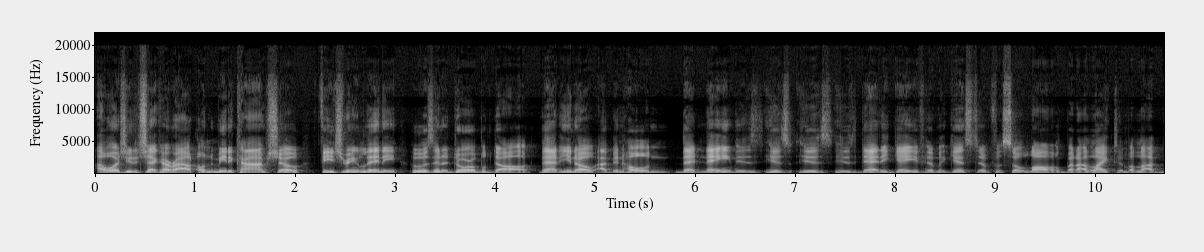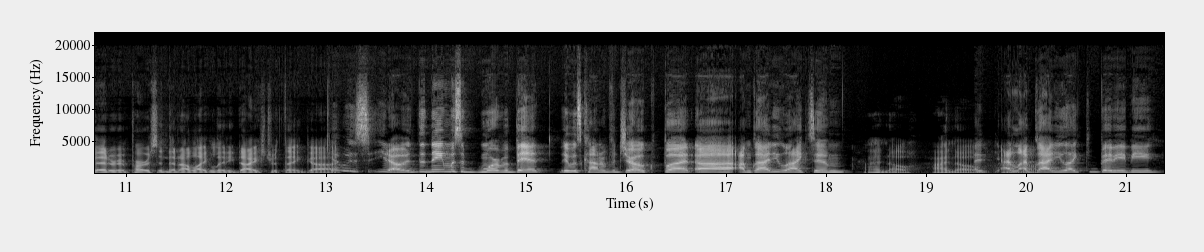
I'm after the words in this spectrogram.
I want you to check her out on the Mina Kimes show featuring Lenny, who is an adorable dog that you know I've been holding that name his his his his daddy gave him against him for so long, but I liked him a lot better in person than I like Lenny Dykstra. Thank God. It was, you know, the name was a, more of a bit. It was kind of a joke, but uh, I'm glad you liked him. I know. I know. I, I, know. I'm glad you liked the baby.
